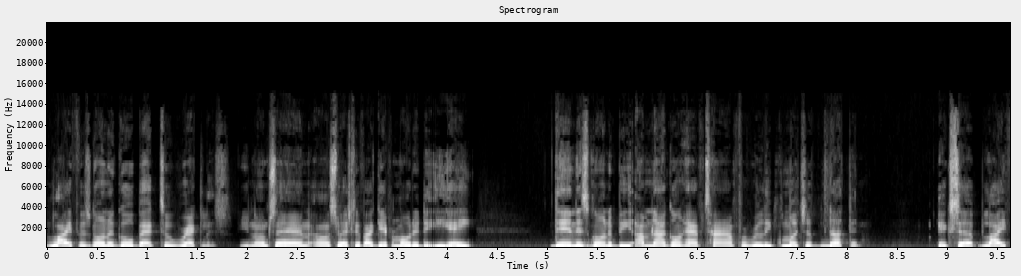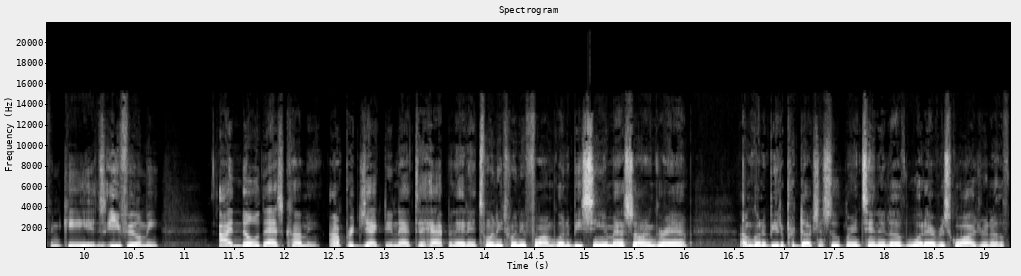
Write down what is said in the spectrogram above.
life is going to go back to reckless. You know what I'm saying? Uh, especially if I get promoted to E8, then it's going to be, I'm not going to have time for really much of nothing except life and kids. You feel me? I know that's coming. I'm projecting that to happen that in 2024, I'm going to be senior master sergeant Graham. I'm going to be the production superintendent of whatever squadron of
